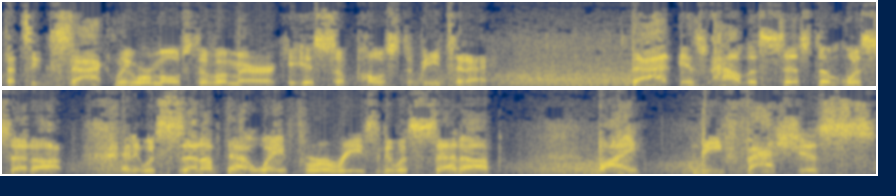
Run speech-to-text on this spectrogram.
That's exactly where most of America is supposed to be today. That is how the system was set up. And it was set up that way for a reason. It was set up by the fascists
